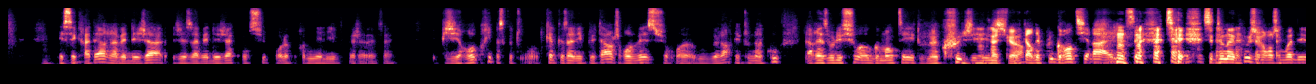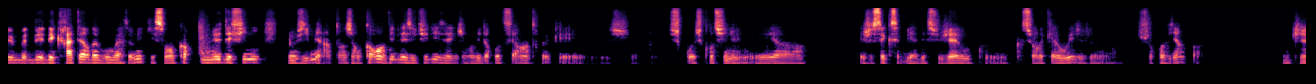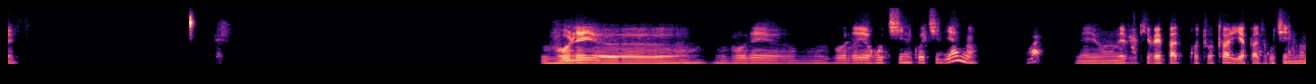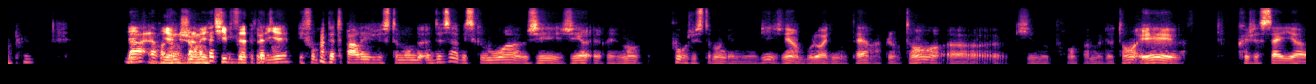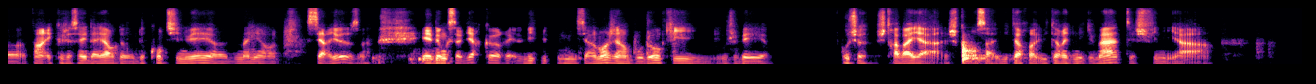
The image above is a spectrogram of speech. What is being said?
Et ces cratères, j'avais déjà, je les avais déjà conçus pour le premier livre que j'avais fait. Et puis j'ai repris parce que tout- quelques années plus tard, je revais sur euh, Google Earth et tout d'un coup, la résolution a augmenté. Et tout d'un coup, j'ai, faire des plus grands tirages. C'est, tout d'un coup, je, je vois des, des, des cratères de bombes atomiques qui sont encore mieux définis. Donc je dis, mais attends, j'ai encore envie de les utiliser. J'ai envie de refaire un truc et je, je, je continue. Et, euh, et je sais que c'est bien des sujets où, sur lesquels, oui, je, je reviens. Quoi. Ok. Volet, euh, volet, euh, volet routine quotidienne? Ouais. Mais on a vu qu'il n'y avait pas de protocole, il n'y a pas de routine non plus. Bah, Il y a une bah, journée en fait, type d'atelier. Il faut peut-être parler justement de, de ça, parce que moi, j'ai réellement, pour justement gagner ma vie, j'ai un boulot alimentaire à plein temps euh, qui me prend pas mal de temps et que j'essaye, euh, et que j'essaye d'ailleurs de, de continuer euh, de manière sérieuse. Et donc, ça veut dire que initialement, j'ai un boulot qui, où je vais, où je, je travaille à, je commence à 8h, 8h30 du mat et je finis à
